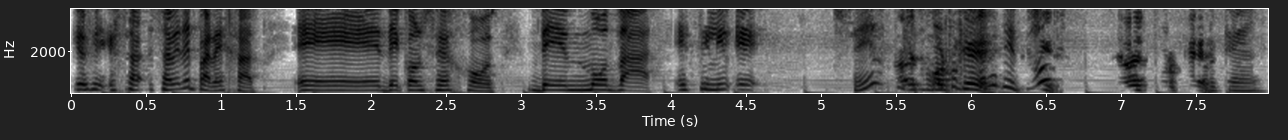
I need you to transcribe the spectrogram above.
Quiero decir, sa- sabe de parejas, eh, de consejos, de moda, estilo. Eh, por ¿Sabes por porque qué? sabe de todo. Sí, ¿Sabes por qué? ¿Por qué?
